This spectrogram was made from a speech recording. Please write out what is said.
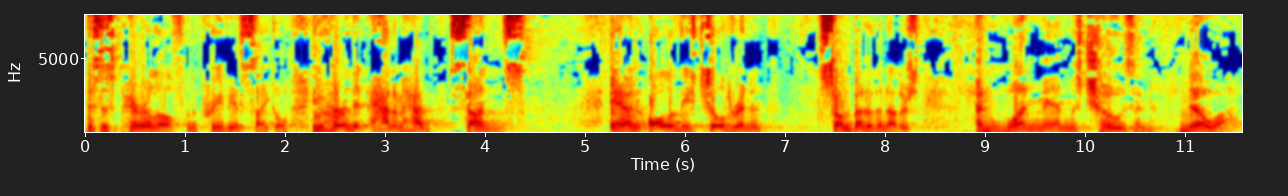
This is parallel from the previous cycle. You heard that Adam had sons, and all of these children, and some better than others, and one man was chosen, Noah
